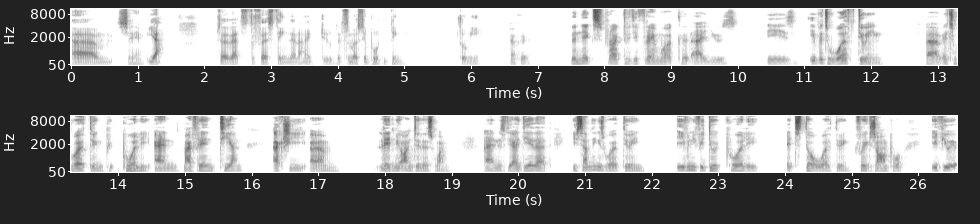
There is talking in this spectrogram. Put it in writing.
Um, Same. yeah. So that's the first thing that I do. That's the most important thing for me. Okay. The next productivity framework that I use is if it's worth doing, um, it's worth doing p- poorly. And my friend Tian actually um led me onto this one, and it's the idea that if something is worth doing, even if you do it poorly, it's still worth doing. For example, if you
